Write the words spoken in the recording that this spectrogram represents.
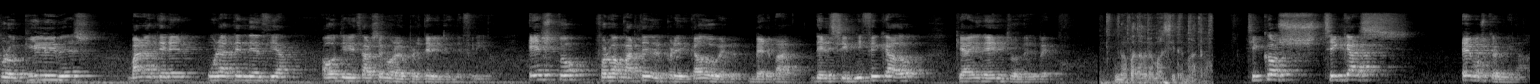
proclives, van a tener una tendencia a utilizarse con el pretérito indefinido. Esto forma parte del predicado ver verbal, del significado que hay dentro del verbo. Una palabra más y te mato. Chicos, chicas, hemos terminado.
